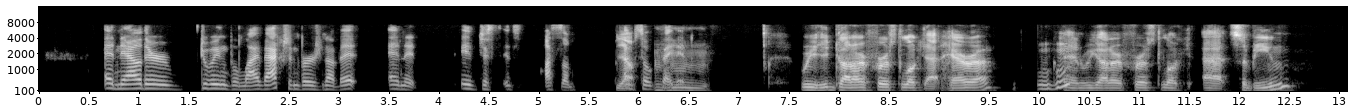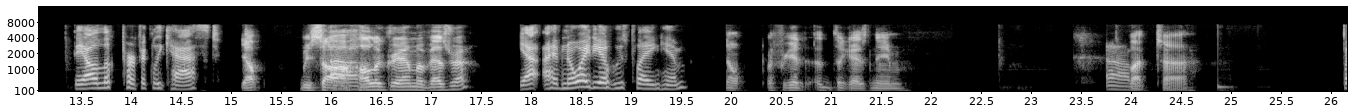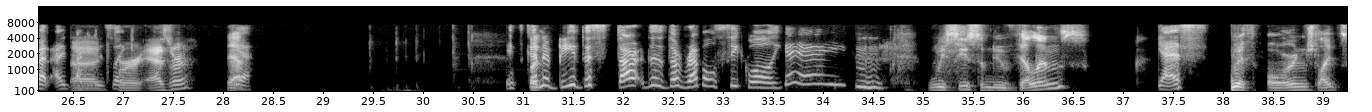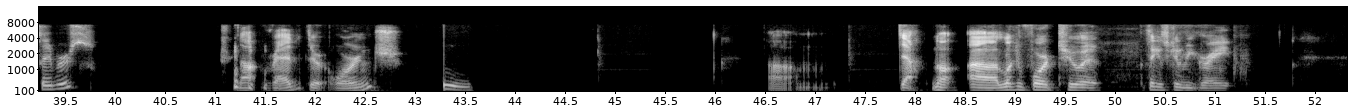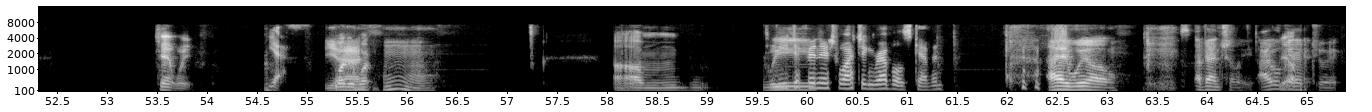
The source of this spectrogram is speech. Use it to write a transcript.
and now they're doing the live action version of it, and it it just it's awesome. Yeah. I'm so excited. Mhm. We got our first look at Hera, hmm and we got our first look at Sabine. They all look perfectly cast. Yep. We saw a Um, hologram of Ezra. Yeah, I have no idea who's playing him. No, I forget the guy's name, Um, but, but uh, I, I Uh, mean, it's like for Ezra. yeah. Yeah. it's gonna be the star the, the Rebel sequel. Yay! we see some new villains Yes. with orange lightsabers. Not red, they're orange. Ooh. Um, yeah, no, uh, looking forward to it. I think it's gonna be great. Can't wait. Yes. Yeah. What, what, Mhm. um, You need to finish watching Rebels, Kevin. I will eventually. I will Yep. get to it.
